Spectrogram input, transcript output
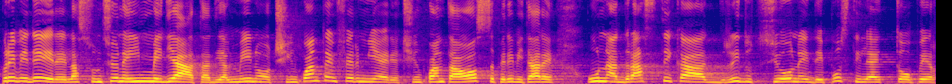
prevedere l'assunzione immediata di almeno 50 infermieri e 50 OS per evitare una drastica riduzione dei posti letto per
